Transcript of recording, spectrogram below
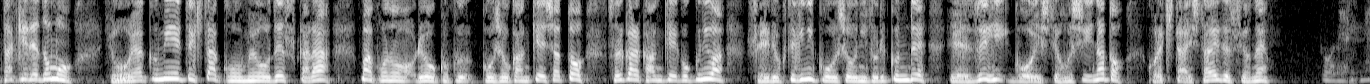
だけれども、ようやく見えてきた巧妙ですから、まあこの両国交渉関係者と、それから関係国には精力的に交渉に取り組んで、えー、ぜひ合意してほしいなと、これ期待したいですよね。そうですね。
